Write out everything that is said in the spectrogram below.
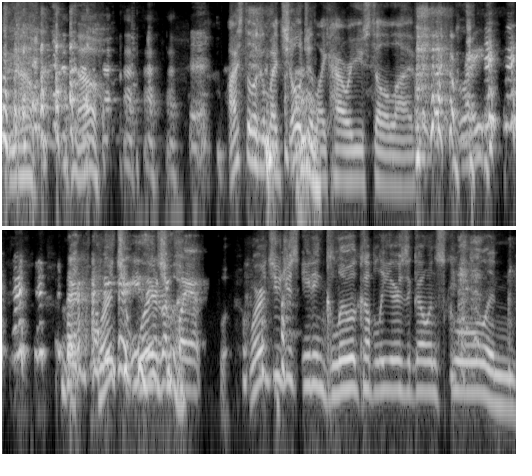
No, no. I still look at my children like, how are you still alive? right? They're, Weren't you- weren't you- plant. Weren't you just eating glue a couple of years ago in school and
